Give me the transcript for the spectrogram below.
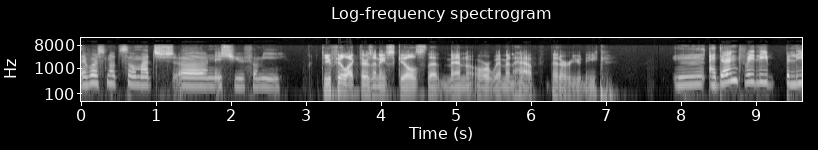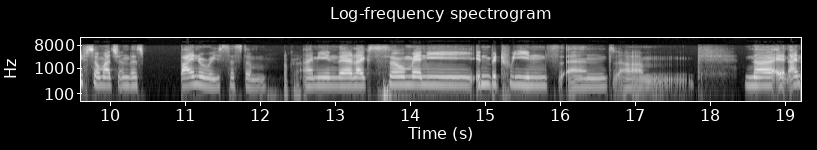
there was not so much uh, an issue for me. Do you feel like there's any skills that men or women have that are unique? Mm, i don't really believe so much in this binary system okay i mean there are like so many in betweens and um, no, and I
